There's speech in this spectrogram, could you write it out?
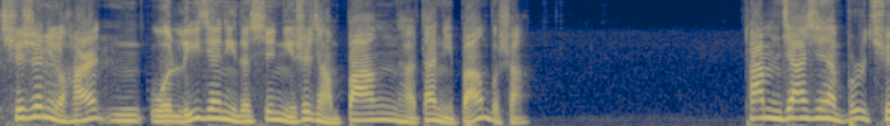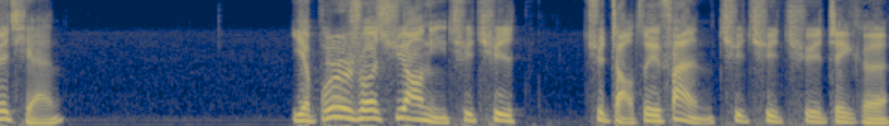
其实女孩，你我理解你的心，你是想帮她，但你帮不上。他们家现在不是缺钱，也不是说需要你去去去找罪犯，去去去这个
